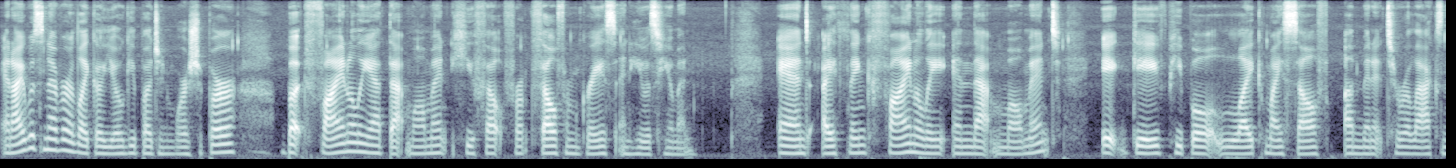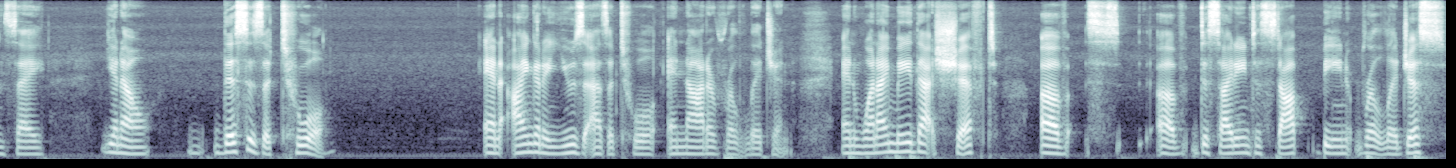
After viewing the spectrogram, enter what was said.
And I was never like a Yogi Bhajan worshiper. But finally, at that moment, he felt from, fell from grace and he was human. And I think finally, in that moment, it gave people like myself a minute to relax and say, you know, this is a tool. And I'm going to use it as a tool and not a religion. And when I made that shift of, of deciding to stop being religious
